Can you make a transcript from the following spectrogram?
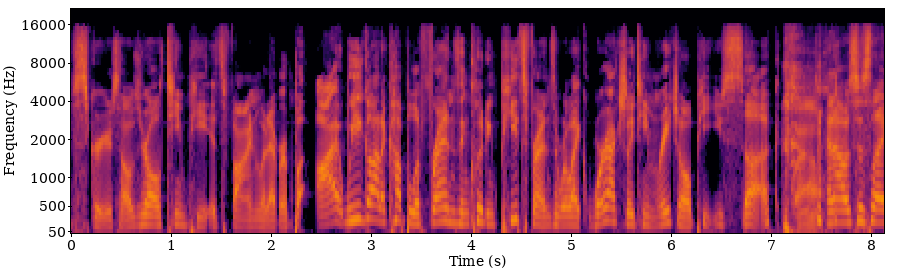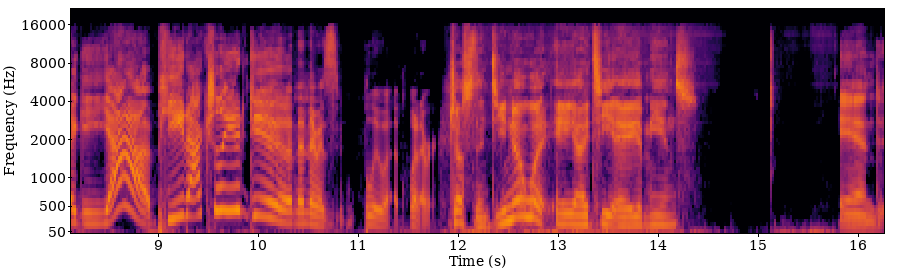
screw yourselves. You're all Team Pete. It's fine, whatever. But I we got a couple of friends, including Pete's friends, that were like, "We're actually Team Rachel. Pete, you suck." Wow. and I was just like, "Yeah, Pete, actually you do." And then there was blew up, whatever. Justin, do you know what AITA means? And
